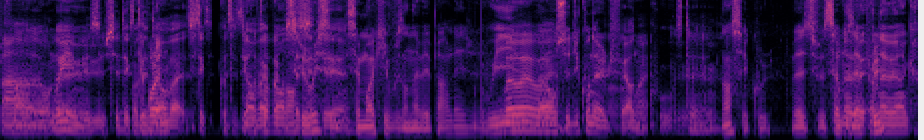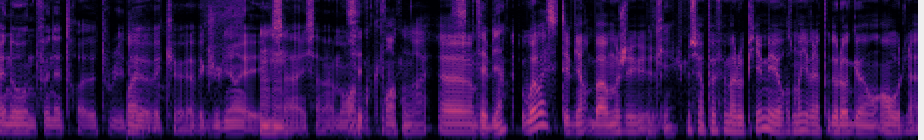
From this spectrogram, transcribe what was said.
Enfin, oui, mais c'était- c'était quand c'était t'étais pour la- en, va- c'était- c'était quand c'était t'étais en vacances. vacances. Parce que oui, c'était- c'est c'est moi qui vous en avais parlé. je- Oui, Ouais, ouais, bah, ouais. on s'est dit qu'on allait le faire Ouais, du coup. c'était- Euh, Non, c'est cool. Mais Ça on, vous avait, a plu on avait un créneau, une fenêtre euh, tous les deux Ouais. avec, euh, avec Julien et, Mhm. sa, et sa maman. C'est- donc, pour un congrès. Euh, C'était bien ouais, ouais, c'était bien. Bah, moi, j'ai, Ok. je me suis un peu fait mal aux pieds, mais heureusement, il y avait la podologue en, en haut de la,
